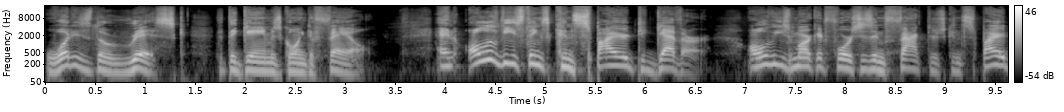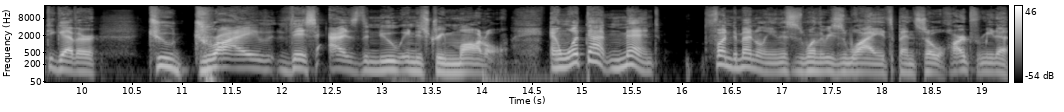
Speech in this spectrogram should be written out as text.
What is the risk that the game is going to fail? And all of these things conspired together. All of these market forces and factors conspired together to drive this as the new industry model. And what that meant fundamentally, and this is one of the reasons why it's been so hard for me to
